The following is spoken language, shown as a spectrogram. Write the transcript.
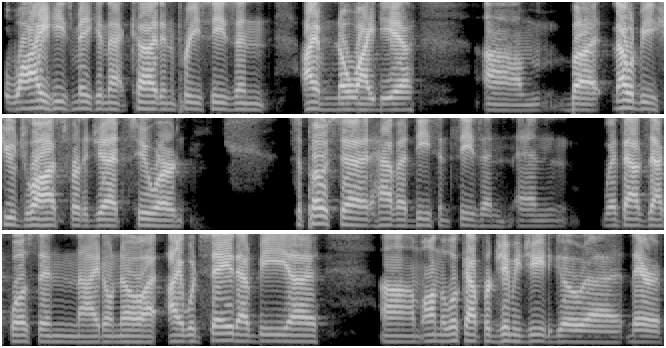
why he's making that cut in preseason, I have no idea. Um, but that would be a huge loss for the Jets, who are supposed to have a decent season. And without Zach Wilson, I don't know. I, I would say that would be uh, um, on the lookout for Jimmy G to go uh, there if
